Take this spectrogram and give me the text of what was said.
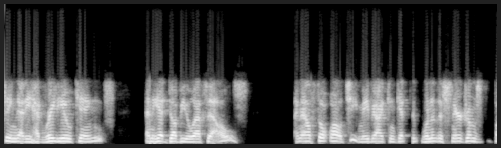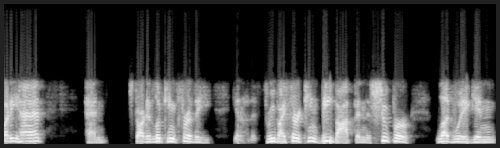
seeing that he had Radio Kings and he had WFLs, and I thought, well, gee, maybe I can get one of the snare drums Buddy had, and started looking for the, you know, the three by thirteen bebop and the super Ludwig and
